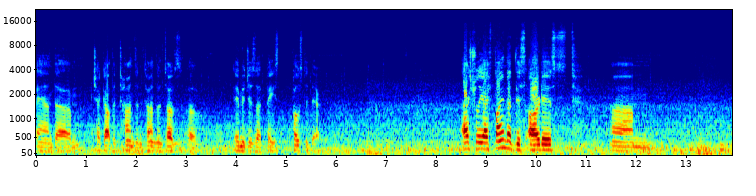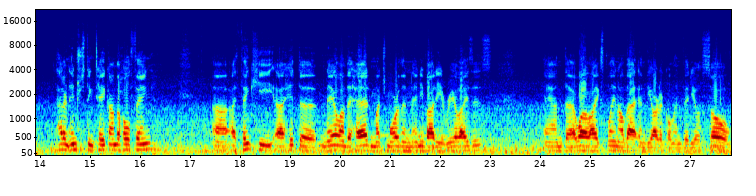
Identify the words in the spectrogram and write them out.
and um, check out the tons and tons and tons of images I paste, posted there. Actually, I find that this artist um, had an interesting take on the whole thing. Uh, I think he uh, hit the nail on the head much more than anybody realizes. And uh, well, I explain all that in the article and video. So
